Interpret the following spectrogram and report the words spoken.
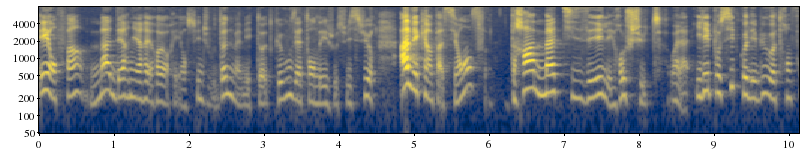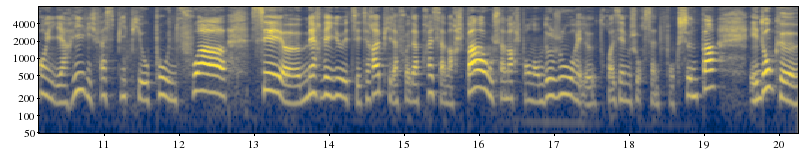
Et enfin, ma dernière erreur, et ensuite je vous donne ma méthode que vous attendez, je suis sûre, avec impatience, dramatiser les rechutes. Voilà, il est possible qu'au début votre enfant il y arrive, il fasse pipi au pot une fois, c'est euh, merveilleux, etc. Puis la fois d'après ça marche pas, ou ça marche pendant deux jours et le troisième jour ça ne fonctionne pas. Et donc euh,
